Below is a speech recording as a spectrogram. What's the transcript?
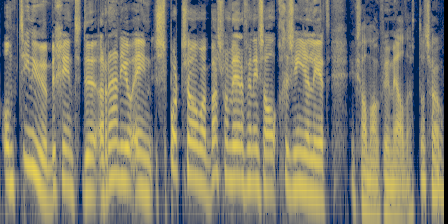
om 10 uur begint de Radio 1 Sportzomer. Bas van Werven is al gesignaleerd. Ik zal me ook weer melden. Tot zo.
